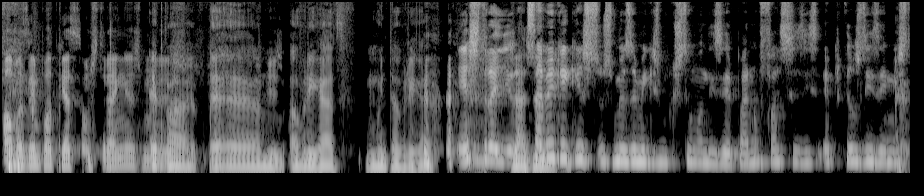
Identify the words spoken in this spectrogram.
Palmas em podcast são estranhas, mas. Epá, ahm, obrigado, muito obrigado. É estranho. Já, já. Sabem o que é que os meus amigos me costumam dizer? Pá, não faças isso. É porque eles dizem-me isto.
